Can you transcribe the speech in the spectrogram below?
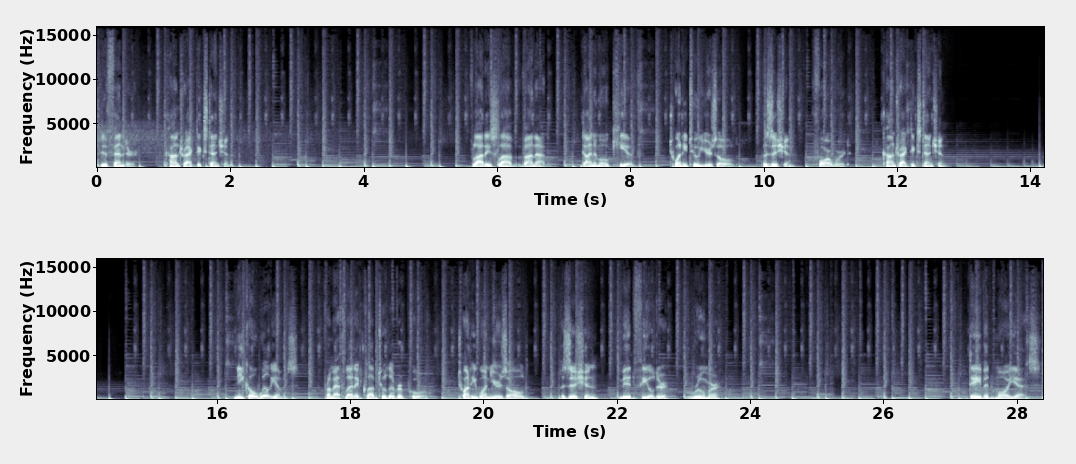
defender. Contract extension. Vladislav Vanat, Dynamo Kiev. 22 years old. Position, forward. Contract extension. Nico Williams, from Athletic Club to Liverpool. 21 years old. Position, midfielder, rumor. David Moyes,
